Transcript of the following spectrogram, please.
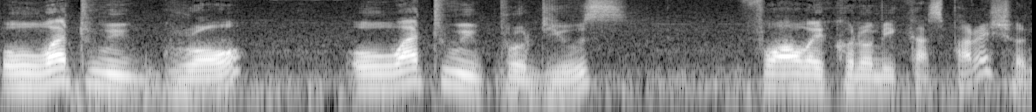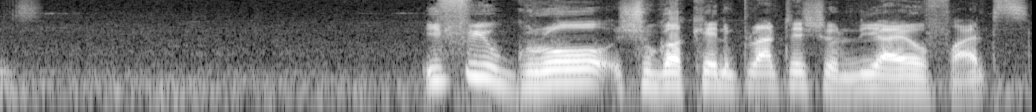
or what we grow, or what we produce for our economic aspirations. If you grow sugarcane plantation near elephants,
